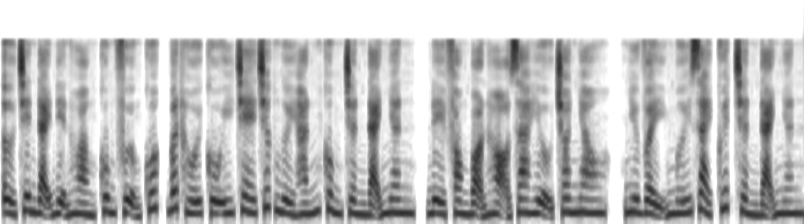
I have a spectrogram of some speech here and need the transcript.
ở trên đại điện hoàng cung phượng quốc bất hối cố ý che trước người hắn cùng Trần Đại Nhân, để phòng bọn họ ra hiệu cho nhau, như vậy mới giải quyết Trần Đại Nhân.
